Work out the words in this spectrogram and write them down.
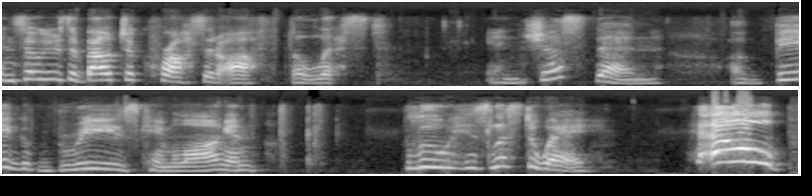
and so he was about to cross it off the list. And just then, a big breeze came along and blew his list away. Help!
